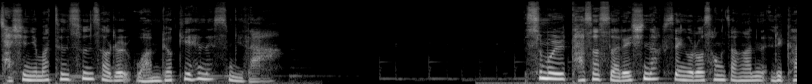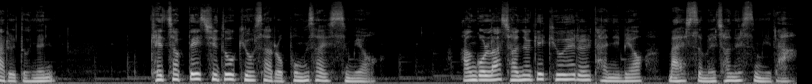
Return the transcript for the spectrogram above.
자신이 맡은 순서를 완벽히 해냈습니다. 25살의 신학생으로 성장한 리카르도는 개척대 지도 교사로 봉사했으며 앙골라 전역의 교회를 다니며 말씀을 전했습니다.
